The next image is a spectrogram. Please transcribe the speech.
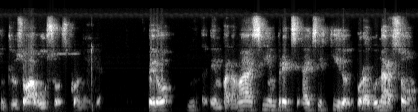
incluso abusos con ella. Pero en Panamá siempre ha existido, por alguna razón,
